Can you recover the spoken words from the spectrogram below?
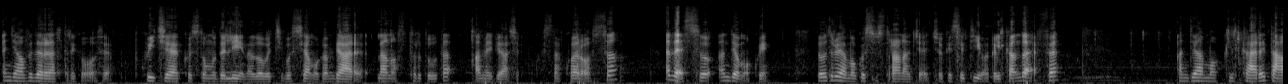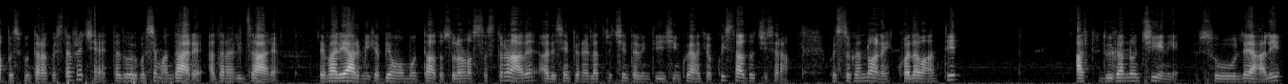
andiamo a vedere altre cose. Qui c'è questo modellino dove ci possiamo cambiare la nostra tuta. A me piace questa qua rossa. Adesso andiamo qui dove troviamo questo strano aggeggio che si attiva cliccando F andiamo a cliccare tab e spunterà questa freccetta dove possiamo andare ad analizzare le varie armi che abbiamo montato sulla nostra astronave. Ad esempio nella 325A che ho acquistato ci sarà questo cannone qua davanti altri due cannoncini sulle ali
